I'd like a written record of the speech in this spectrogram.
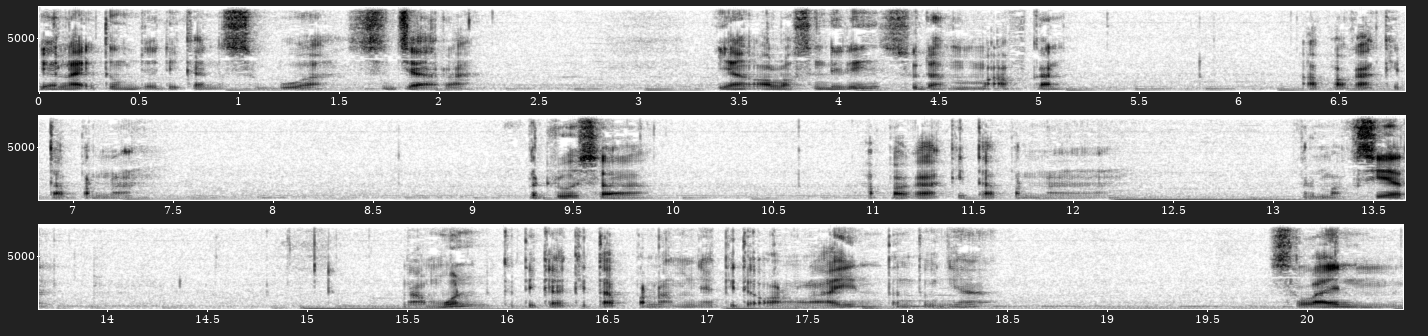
Biarlah itu menjadikan sebuah sejarah yang Allah sendiri sudah memaafkan. Apakah kita pernah berdosa? Apakah kita pernah bermaksiat. Namun ketika kita pernah menyakiti orang lain tentunya selain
